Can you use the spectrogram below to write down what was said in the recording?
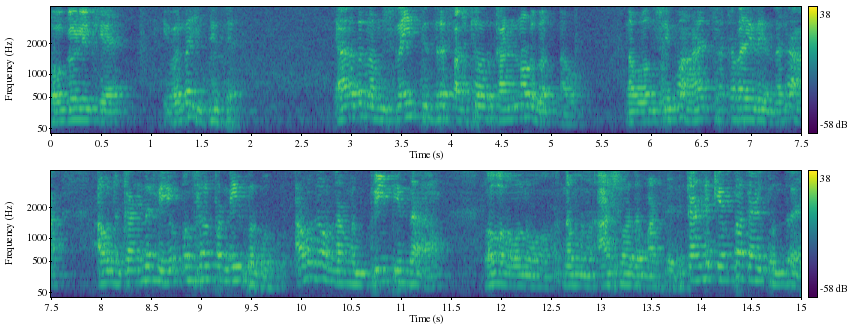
ಹೊಗಳಿಕೆ, ಇವೆಲ್ಲ ಇದ್ದಿದ್ದೆ. ಯಾರಾದರೂ ನಮ್ಮ ಸ್ನೇಹಿತಿದ್ರೆ ಫಸ್ಟ್ ಅವ್ರ ಕಣ್ಣು ನೋಡ್ಬೇಕು ನಾವು. ನಾವು ಒಂದು ಸಿನಿಮಾ ಸಕ್ಕದಾಗಿದೆ ಅಂದಾಗ ಅವನ ಕಣ್ಣಲ್ಲಿ ಒಂದು ಸ್ವಲ್ಪ ನೀರು ಬರಬೇಕು. ಅವಾಗ ಅವನು ನಮ್ಮನ್ನು ಪ್ರೀತಿಯಿಂದ ಅವನು ನಮ್ಮನ್ನು ಆಶೀರ್ವಾದ ಮಾಡ್ತಾಯಿದ್ದೆ ಕಣ್ಣು ಕೆಂಪಾಗಾಯಿತು ಅಂದರೆ,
